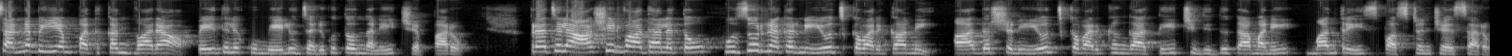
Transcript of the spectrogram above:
సన్నబియ్యం పథకం ద్వారా పేదలకు మేలు జరుగుతోందని చెప్పారు. ప్రజల నినాదాలతో హుజూర్ నగర్ నియోజకవర్గాన్ని ఆదర్శ నియోజకవర్గంగా తీర్చిదిద్దుతామని మంత్రి స్పష్టం చేశారు.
